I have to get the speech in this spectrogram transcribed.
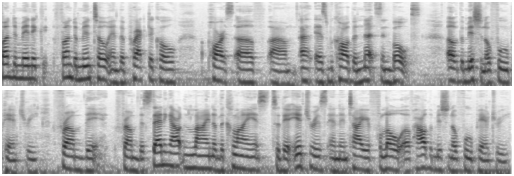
fundamental fundamental and the practical parts of um, as we call the nuts and bolts of the missional food pantry from the from the standing out in line of the clients to their interest and the entire flow of how the missional food pantry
